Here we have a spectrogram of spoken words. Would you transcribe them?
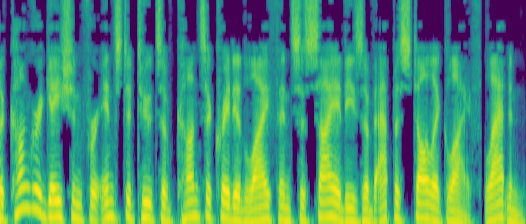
The Congregation for Institutes of Consecrated Life and Societies of Apostolic Life Latin,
